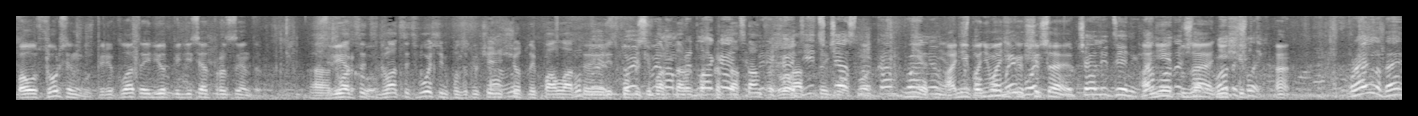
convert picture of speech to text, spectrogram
по аутсорсингу переплата идет 50%. А, Сверху. 20, 28 по заключению счетной палаты Ну, то есть, то Республики нам Башкортостан переходить 16 в частную год. компанию, Нет, нет. Они, чтобы понимаете, мы как больше считают? получали денег. Да, Они туда человек, не считают. человек. Правильно, да?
